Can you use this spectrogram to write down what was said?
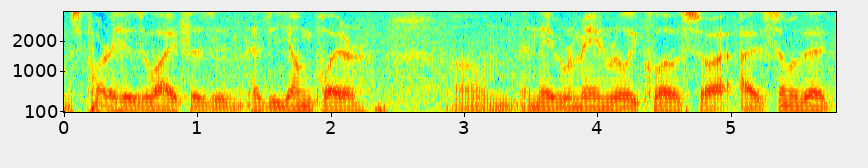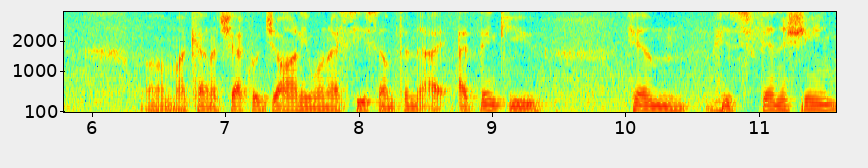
was part of his life as a as a young player, um, and they remain really close. So I, I, some of it, um, I kind of check with Johnnie when I see something. I, I think you, him, his finishing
